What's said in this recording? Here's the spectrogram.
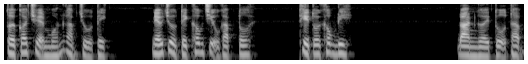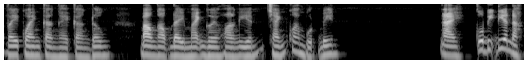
Tôi có chuyện muốn gặp chủ tịch. Nếu chủ tịch không chịu gặp tôi, thì tôi không đi. Đoàn người tụ tập vây quanh càng ngày càng đông. Bảo Ngọc đẩy mạnh người Hoàng Yến tránh qua một bên. Này, cô bị điên à?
